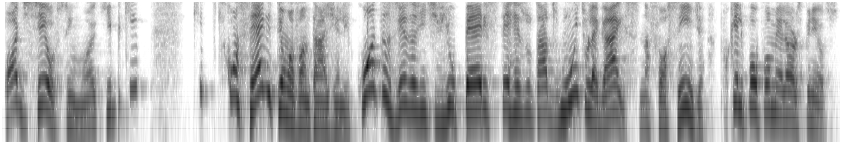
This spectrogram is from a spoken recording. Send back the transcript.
Pode ser, sim, uma equipe que que, que, consegue ter uma vantagem ali. Quantas vezes a gente viu o Pérez ter resultados muito legais na Force India porque ele poupou melhor os pneus?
